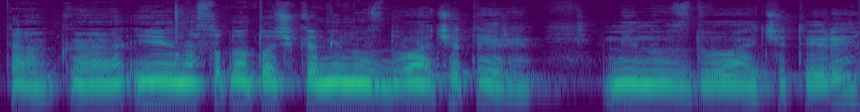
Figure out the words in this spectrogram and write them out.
Так, е, і наступна точка мінус 2, 4. Мінус 2, 4.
